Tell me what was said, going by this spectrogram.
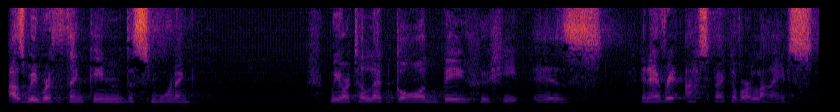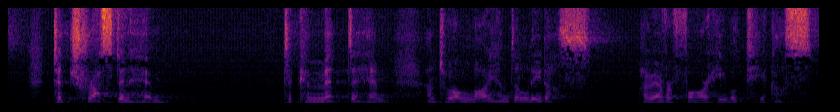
as we were thinking this morning, we are to let God be who He is in every aspect of our lives, to trust in Him, to commit to Him, and to allow Him to lead us however far He will take us.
